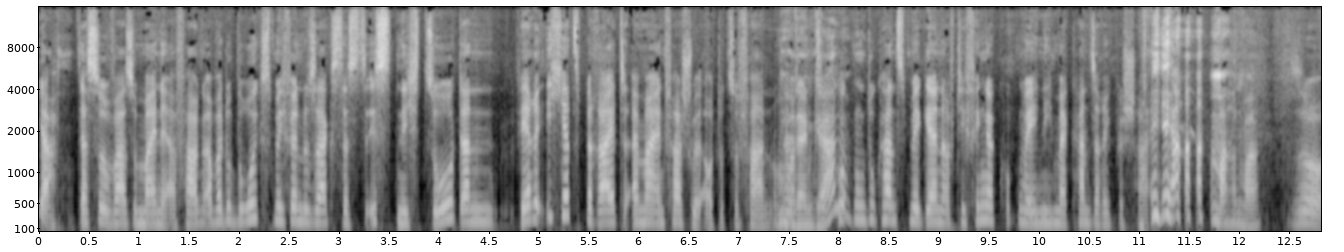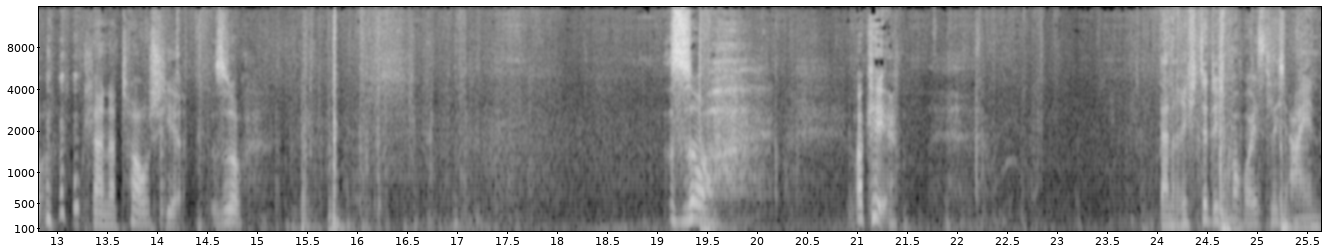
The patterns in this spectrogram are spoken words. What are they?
Ja, das so war so meine Erfahrung. Aber du beruhigst mich, wenn du sagst, das ist nicht so. Dann wäre ich jetzt bereit, einmal ein Fahrschulauto zu fahren. Um Na, mal dann gerne. zu gucken. Du kannst mir gerne auf die Finger gucken. Wenn ich nicht mehr kann, sage ich Bescheid. Ja, machen wir. So, ein kleiner Tausch hier. So. So. Okay, Dann richte dich mal häuslich ein.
